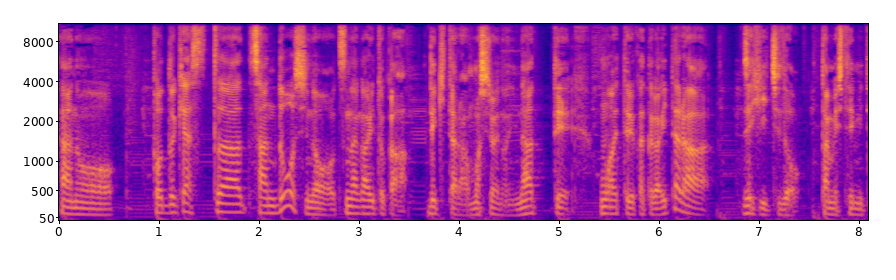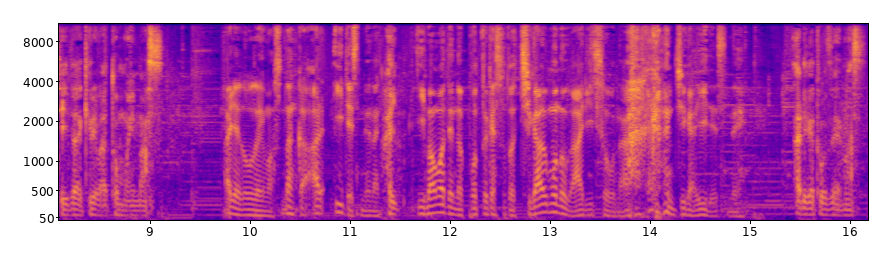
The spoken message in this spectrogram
あの、ポッドキャスターさん同士のつながりとかできたら面白いのになって思われてる方がいたら、ぜひ一度試してみていただければと思います。ありがとうございます。なんか、あれ、いいですね。なんかはい、今までのポッドキャストと違うものがありそうな感じがいいですね。ありがとうございます。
